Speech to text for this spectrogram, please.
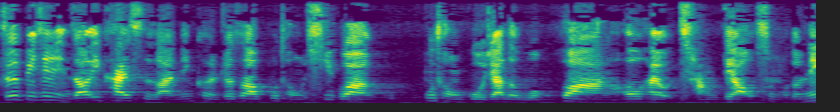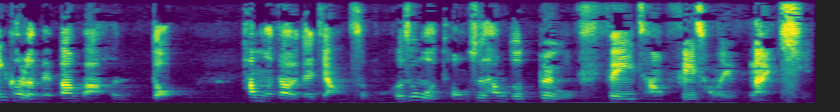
就是毕竟你知道，一开始来你可能就是要不同习惯、不同国家的文化，然后还有腔调什么的，你可能没办法很懂他们到底在讲什么。可是我同事他们都对我非常非常的有耐心，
